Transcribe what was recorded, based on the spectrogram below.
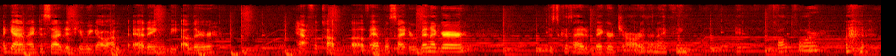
again, I decided, here we go, I'm adding the other half a cup of apple cider vinegar, just because I had a bigger jar than I think it called for.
